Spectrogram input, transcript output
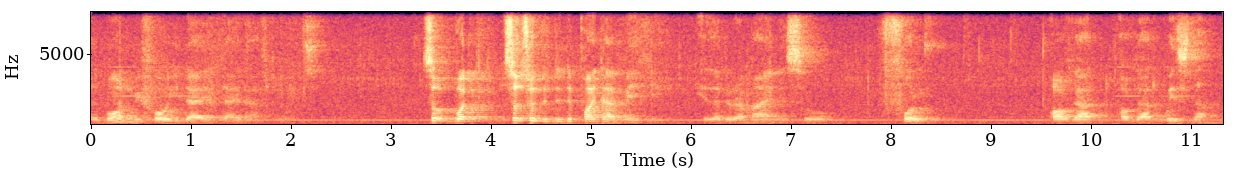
was born before he died, died afterwards. So, but, so, so the, the point I'm making is that the Ramayana is so full of that, of that wisdom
